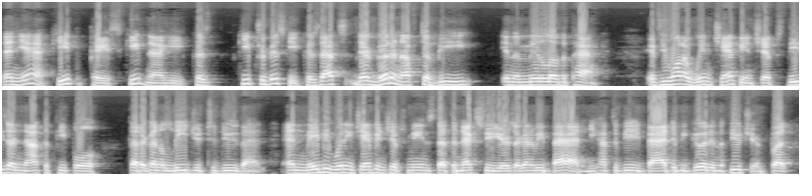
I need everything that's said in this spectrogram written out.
then yeah, keep Pace, keep Nagy, because keep Trubisky, because that's they're good enough to be in the middle of the pack. If you want to win championships, these are not the people that are going to lead you to do that. And maybe winning championships means that the next few years are going to be bad, and you have to be bad to be good in the future. But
